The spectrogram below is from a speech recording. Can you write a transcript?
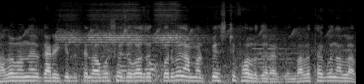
ভালো মানের গাড়ি কিনতে তাহলে অবশ্যই যোগাযোগ করবেন। আমার পেজটি ফলোতে রাখবেন। ভালো থাকবেন। আল্লাহ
